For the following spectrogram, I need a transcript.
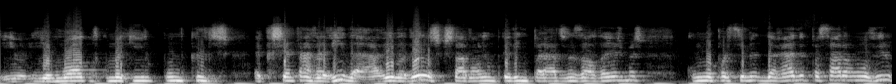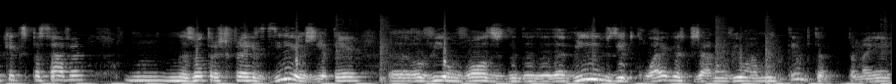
e, e o modo como aquilo como que lhes acrescentava vida à vida deles, que estavam ali um bocadinho parados nas aldeias, mas com o aparecimento da rádio passaram a ouvir o que é que se passava nas outras freguesias e até uh, ouviam vozes de, de, de, amigos e de colegas que já não viam há muito tempo. Portanto, também é,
